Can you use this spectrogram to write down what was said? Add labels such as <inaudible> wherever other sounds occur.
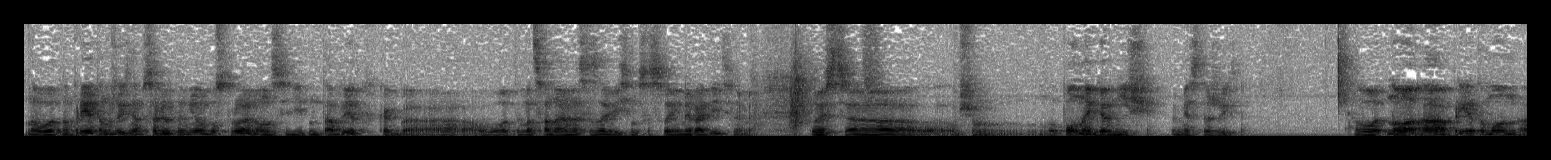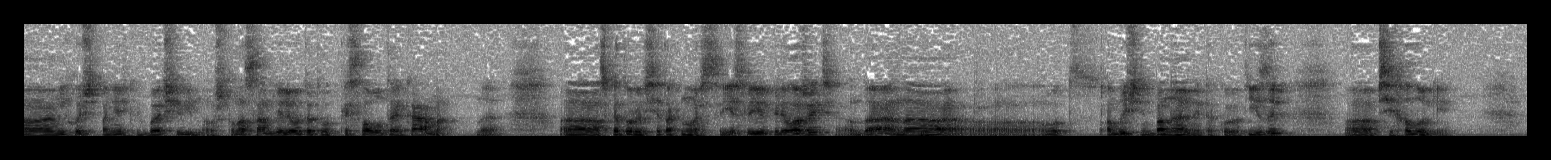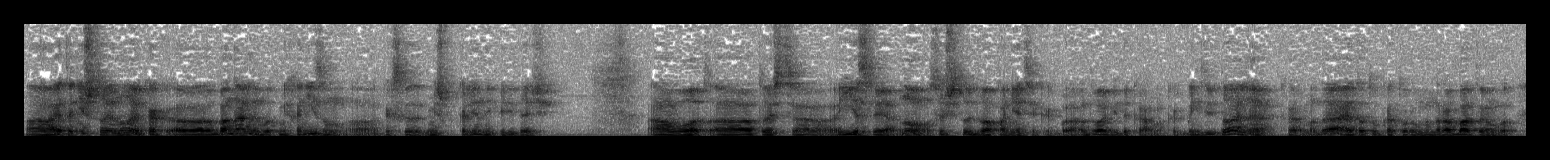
Ну вот, но при этом жизнь абсолютно не обустроена, он сидит на таблетках, как бы, а, вот, эмоционально созависим со своими родителями. То есть, а, в общем, ну, полное говнище вместо жизни. Вот. Но а, при этом он а, не хочет понять как бы очевидного, что на самом деле вот эта вот пресловутая карма, да, с которой все так носятся, если ее переложить да, на а, вот, обычный банальный такой вот язык а, психологии, а, это не что иное, как а, банальный вот механизм, а, как сказать, межпоколенной передачи. Вот, то есть, если, ну, существует два понятия, как бы, два вида кармы, как бы индивидуальная карма, да, это ту, которую мы нарабатываем вот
